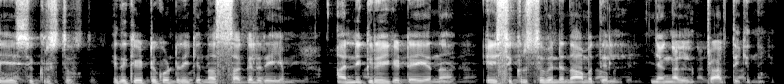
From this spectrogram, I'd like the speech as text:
യേശു ക്രിസ്തു ഇത് കേട്ടുകൊണ്ടിരിക്കുന്ന സകലരെയും അനുഗ്രഹിക്കട്ടെ എന്ന് യേശു ക്രിസ്തുവിന്റെ നാമത്തിൽ ഞങ്ങൾ പ്രാർത്ഥിക്കുന്നു.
